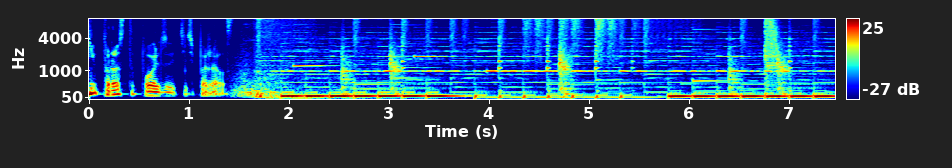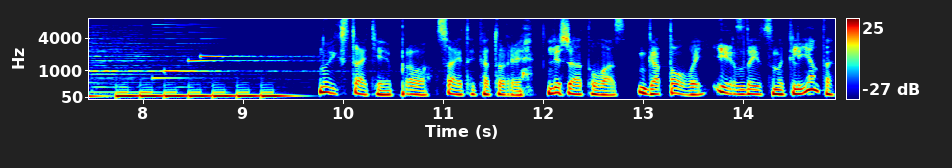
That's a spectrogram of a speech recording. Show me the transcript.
Не просто пользуйтесь, пожалуйста. Ну и, кстати, про сайты, которые лежат у вас готовые и раздаются на клиента,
